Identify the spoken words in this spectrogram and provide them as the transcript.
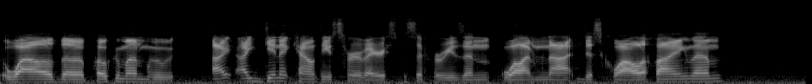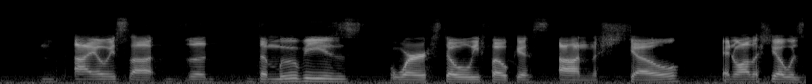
while the Pokemon movie, I, I didn't count these for a very specific reason. While I'm not disqualifying them, I always thought the the movies were solely focused on the show, and while the show was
